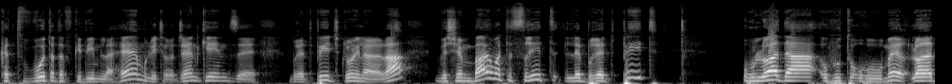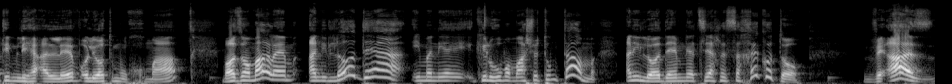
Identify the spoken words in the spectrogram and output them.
כתבו את התפקידים להם, ריצ'רד ג'נקינס, אה, ברד פיט, קלוני לה לה לה, וכשהם באו עם התסריט לברד פיט, הוא לא ידע, הוא, הוא אומר, לא ידעתי אם להיעלב או להיות מוחמא, ואז הוא אמר להם, אני לא יודע אם אני, כאילו הוא ממש מטומטם, אני לא יודע אם אני אצליח לשחק אותו. ואז,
